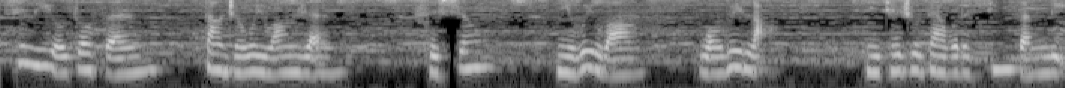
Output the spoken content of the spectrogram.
心里有座坟，葬着未亡人。此生你未亡，我未老，你却住在我的心坟里。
